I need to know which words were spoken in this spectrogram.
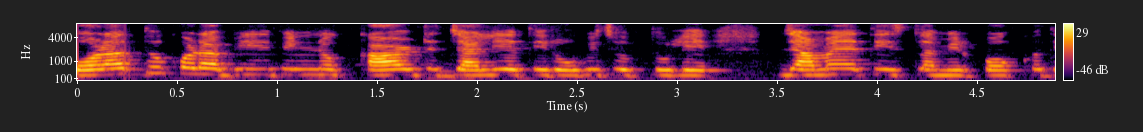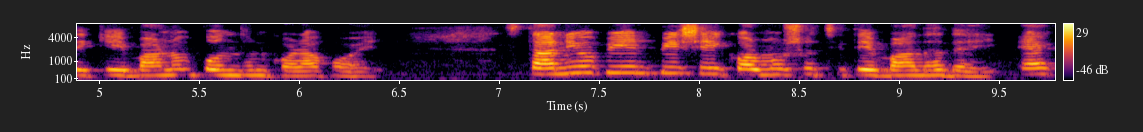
বরাদ্দ করা বিভিন্ন কার্ড জালিয়াতির অভিযোগ তুলে জামায়াতে ইসলামের পক্ষ থেকে মানববন্ধন করা হয়। স্থানীয় বিএনপি সেই কর্মসূচিতে বাধা দেয়। এক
